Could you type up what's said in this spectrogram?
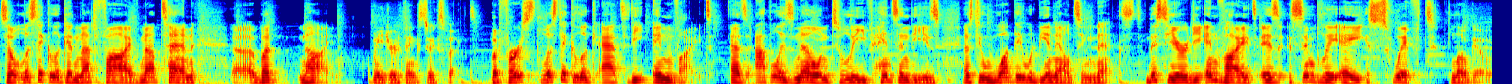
So let's take a look at not 5, not 10, uh, but 9 major things to expect. But first, let's take a look at the invite, as Apple is known to leave hints in these as to what they would be announcing next. This year, the invite is simply a Swift logo.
